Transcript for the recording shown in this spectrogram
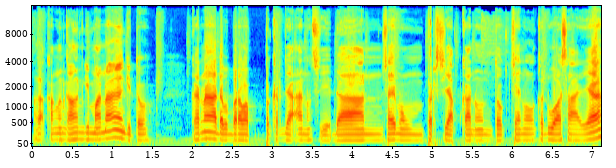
agak kangen-kangen gimana gitu. Karena ada beberapa pekerjaan sih dan saya mempersiapkan untuk channel kedua saya.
